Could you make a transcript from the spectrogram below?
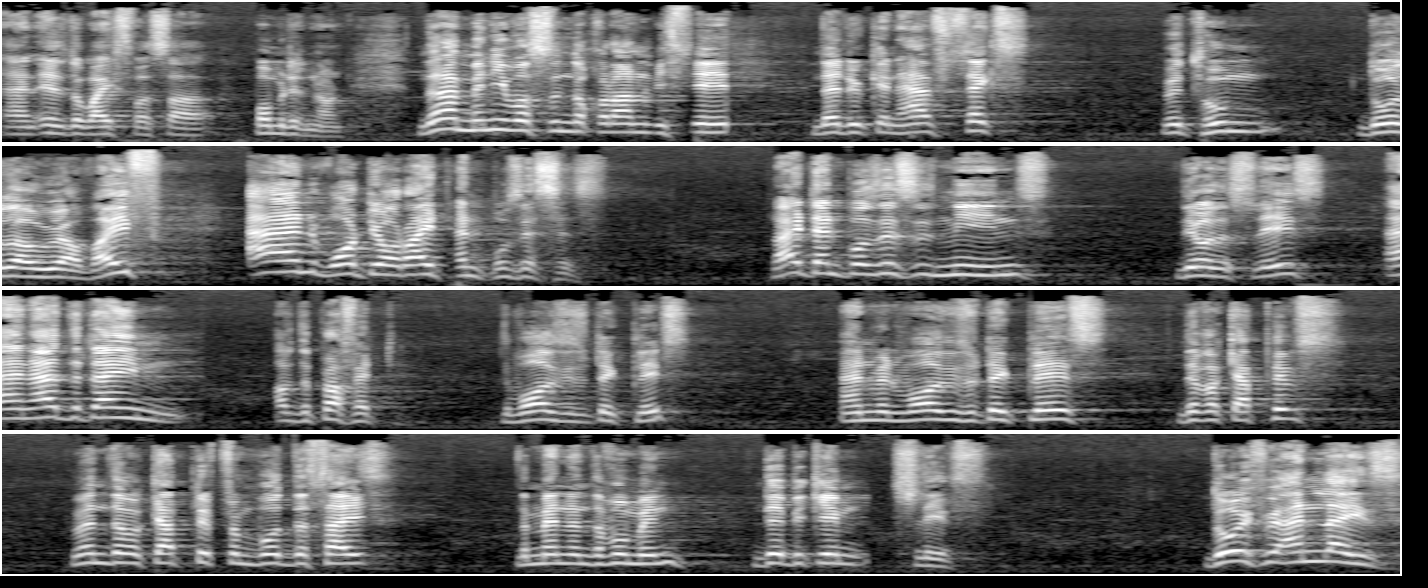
And is the vice versa uh, permitted or not? There are many verses in the Quran we say that you can have sex with whom those are your wife and what your right hand possesses. Right hand possesses means they were the slaves, and at the time of the Prophet, the wars used to take place. And when wars used to take place, there were captives. When they were captives from both the sides, the men and the women, they became slaves. Though if you analyze,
